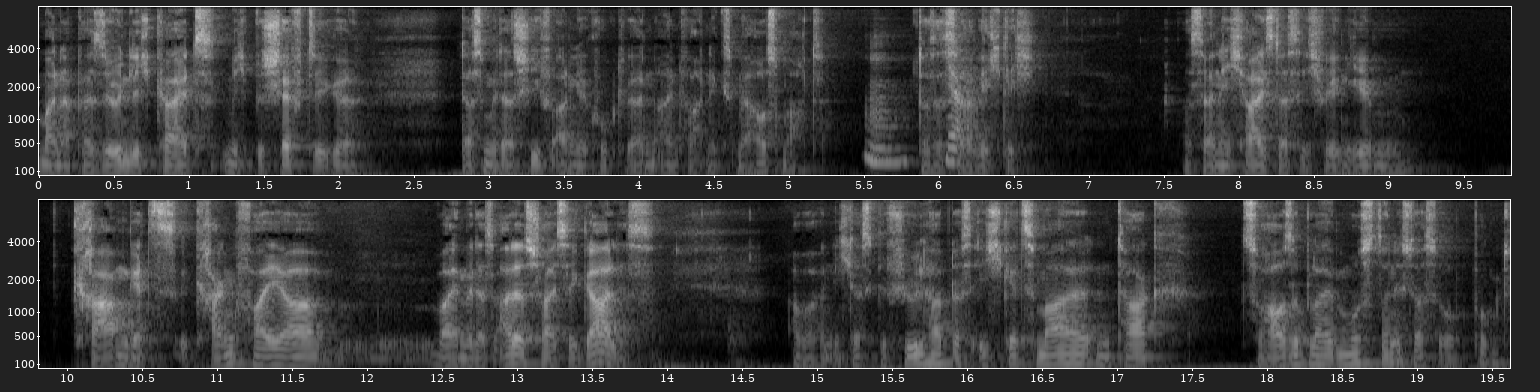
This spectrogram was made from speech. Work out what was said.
meiner Persönlichkeit mich beschäftige, dass mir das schief angeguckt werden einfach nichts mehr ausmacht. Mhm. Das ist ja. ja wichtig. Was ja nicht heißt, dass ich wegen jedem Kram jetzt krank feier, weil mir das alles scheißegal ist. Aber wenn ich das Gefühl habe, dass ich jetzt mal einen Tag zu Hause bleiben muss, dann ist das so. Punkt.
